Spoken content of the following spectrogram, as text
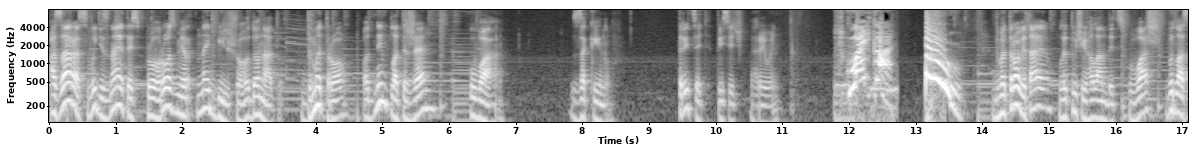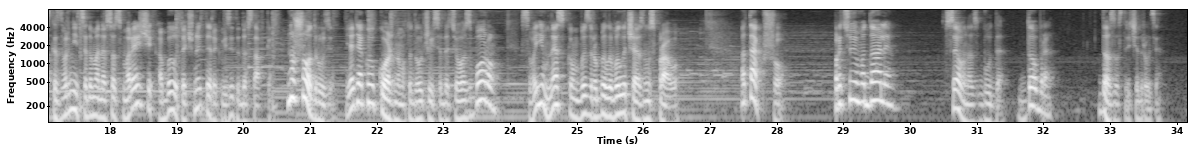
А зараз ви дізнаєтесь про розмір найбільшого донату. Дмитро одним платежем, увага, закинув 30 тисяч гривень. Сколько? Дмитро, вітаю! Летучий голландець ваш. Будь ласка, зверніться до мене в соцмережі, аби уточнити реквізити доставки. Ну що, друзі, я дякую кожному, хто долучився до цього збору. Своїм внеском ви зробили величезну справу. А так що? Працюємо далі. Все у нас буде добре. До зустрічі, друзі!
